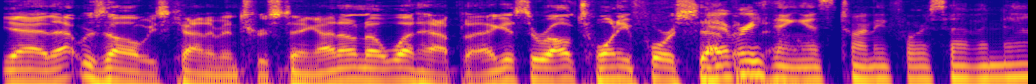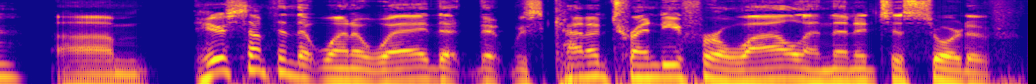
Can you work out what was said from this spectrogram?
Yeah, that was always kind of interesting. I don't know what happened. I guess they're all twenty four seven. Everything is twenty four seven now. Um, here's something that went away that, that was kind of trendy for a while and then it just sort of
